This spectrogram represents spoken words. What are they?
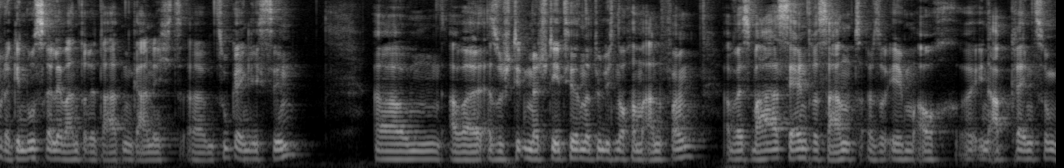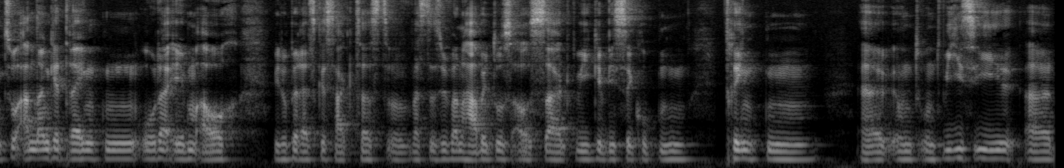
oder genussrelevantere Daten gar nicht ähm, zugänglich sind. Ähm, aber also steht, man steht hier natürlich noch am Anfang. Aber es war sehr interessant, also eben auch äh, in Abgrenzung zu anderen Getränken oder eben auch, wie du bereits gesagt hast, was das über einen Habitus aussagt, wie gewisse Gruppen trinken äh, und, und wie sie, äh,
